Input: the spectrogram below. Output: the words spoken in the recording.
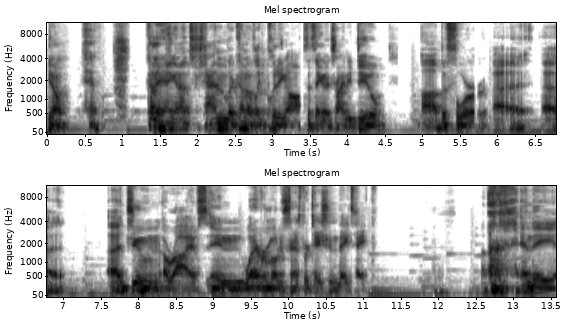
you know kind of hanging out, chatting. They're kind of like putting off the thing they're trying to do uh, before uh, uh, uh, June arrives in whatever mode of transportation they take. and they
